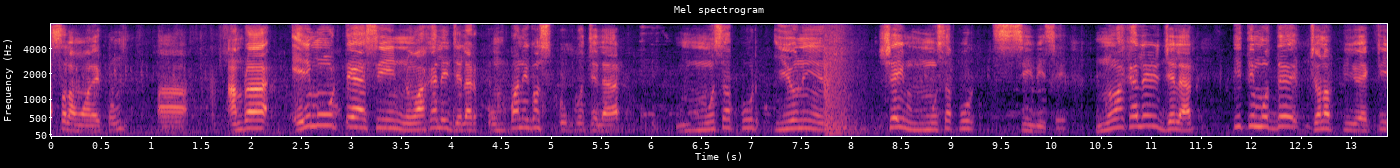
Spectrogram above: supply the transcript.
আসসালামু আলাইকুম। আমরা এই মুহূর্তে আছি নোয়াখালী জেলার কোম্পানিগঞ্জ উপজেলার মুসাপুর ইউনিয়ন, সেই মুসাপুর সি বিচে নোয়াখালীর জেলার ইতিমধ্যে জনপ্রিয় একটি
